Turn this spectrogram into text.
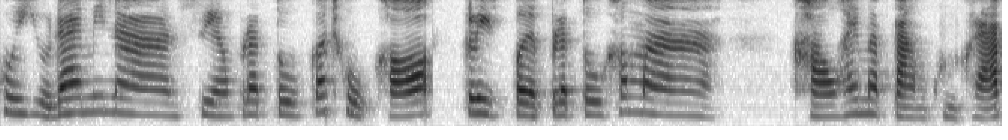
คุยอยู่ได้ไม่นาน เสียงประตูก็ถูกเคาะ กรีดเปิดประตูเข้ามา เขาให้มาตามคุณครับ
